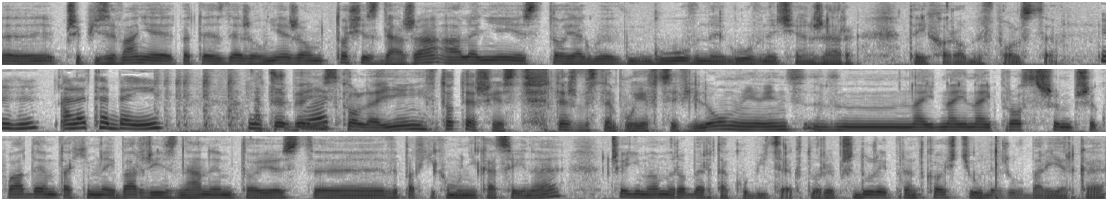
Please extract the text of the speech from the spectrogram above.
y, przypisywanie PTSD żołnierzom to się zdarza, ale nie jest to jakby główny, główny ciężar tej choroby w Polsce. Mhm, ale TBI na A TBI z kolei to też jest, też występuje w cywilu, więc mm, naj, naj, najprostszym przykładem, takim najbardziej znanym to jest e, wypadki komunikacyjne, czyli mamy Roberta Kubicę, który przy dużej prędkości uderzył w barierkę,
